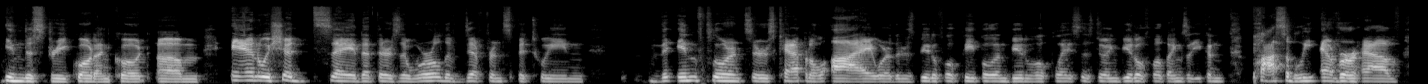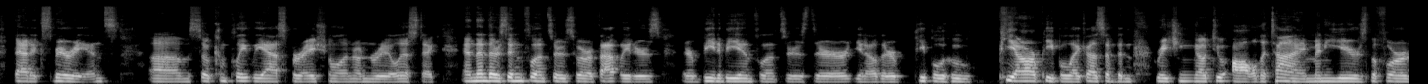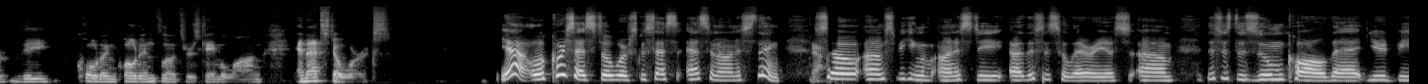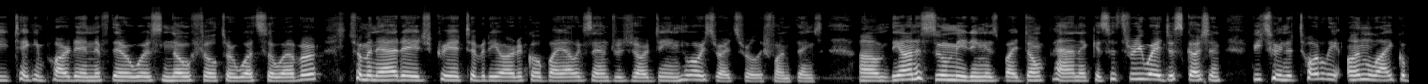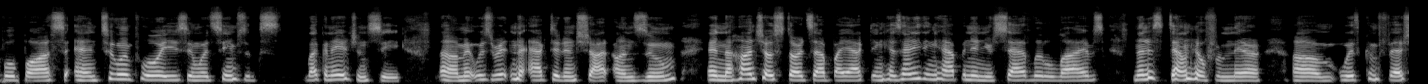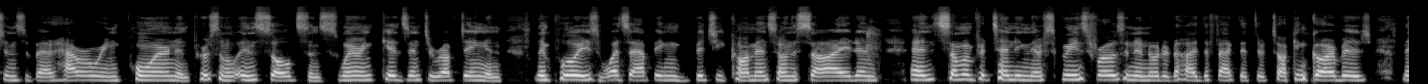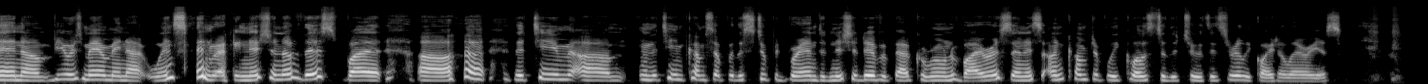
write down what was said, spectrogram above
industry, quote unquote. Um, and we should say that there's a world of difference between the influencers, capital I, where there's beautiful people in beautiful places doing beautiful things that you can possibly ever have that experience. Um, so completely aspirational and unrealistic. And then there's influencers who are thought leaders. They're B2B influencers. They're, you know, they're people who PR people like us have been reaching out to all the time, many years before the quote unquote influencers came along, and that still works. Yeah, well, of course that still works because that's that's an honest thing. Yeah. So, um, speaking of honesty, uh, this is hilarious. Um, this is the Zoom call that you'd be taking part in if there was no filter whatsoever. It's from an Ad Age Creativity article by Alexandra Jardine, who always writes really fun things. Um, the Honest Zoom meeting is by Don't Panic. It's a three-way discussion between a totally unlikable boss and two employees in what seems like an agency. Um, it was written, acted, and shot on Zoom. And the honcho starts out by acting, Has anything happened in your sad little lives? And then it's downhill from there um, with confessions about harrowing porn and personal insults and swearing kids interrupting and employees WhatsApping bitchy comments on the side and, and someone pretending their screen's frozen in order to hide the fact that they're talking garbage. And um, viewers may or may not wince in recognition of this, but uh, the team um, and the team comes up with a stupid brand initiative about coronavirus, and it's uncomfortably close to the truth. It's really quite hilarious.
